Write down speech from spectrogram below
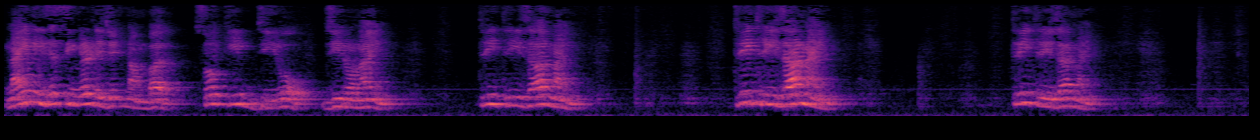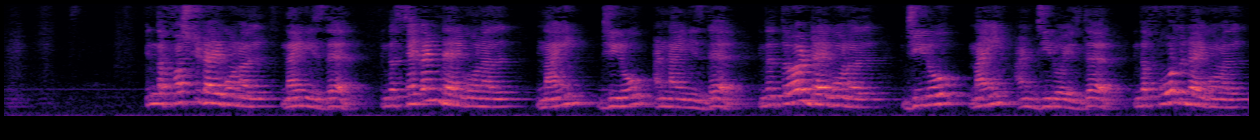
9 is a single digit number. So keep 0, 0, 9. 3 3s are 9. 3 3s are 9. 3 3s are 9. In the first diagonal, 9 is there. In the second diagonal, 9, 0 and 9 is there. In the third diagonal, 0, 9 and 0 is there. In the fourth diagonal,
